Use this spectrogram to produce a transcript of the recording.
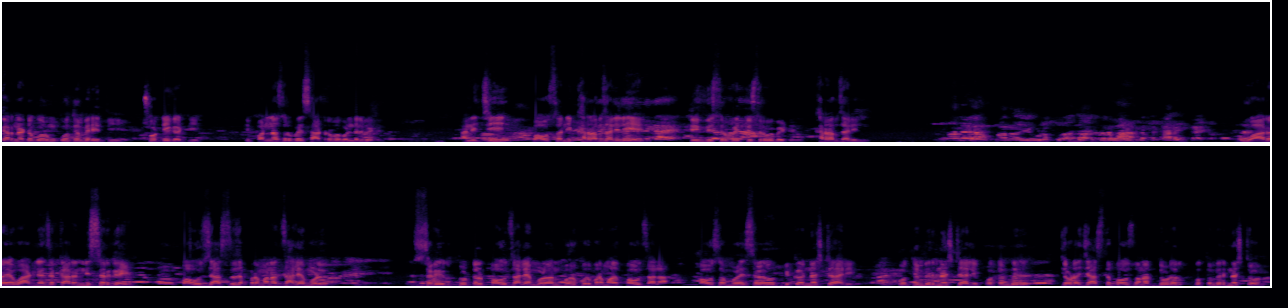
कर्नाटकवरून कोथिंबीर येते छोटी गड्डी ती पन्नास रुपये साठ रुपये बंडल भेटेल. आणि जी पावसाने खराब झालेली आहे ती वीस रुपये तीस रुपये भेटेल. खराब झालेली. एवढं वाढण्याचं कारण निसर्ग आहे. पाऊस जास्त प्रमाणात झाल्यामुळं सगळे टोटल पाऊस झाल्यामुळं आणि भरपूर प्रमाणात पाऊस झाला. पावसामुळे सगळं पिकं नष्ट आली कोथिंबीर नष्ट आली कोथिंबीर जेवढा जास्त पाऊस होणार तेवढं कोथिंबीर नष्ट होणार.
